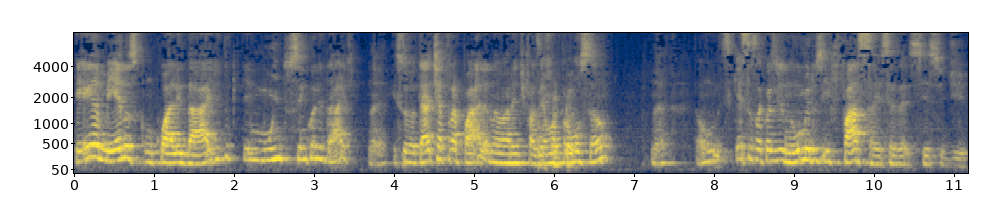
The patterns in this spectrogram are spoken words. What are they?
tenha menos com qualidade do que ter muito sem qualidade. Né? Isso até te atrapalha na hora de fazer uma promoção. Né? Então, esqueça essa coisa de números e faça esse exercício de,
